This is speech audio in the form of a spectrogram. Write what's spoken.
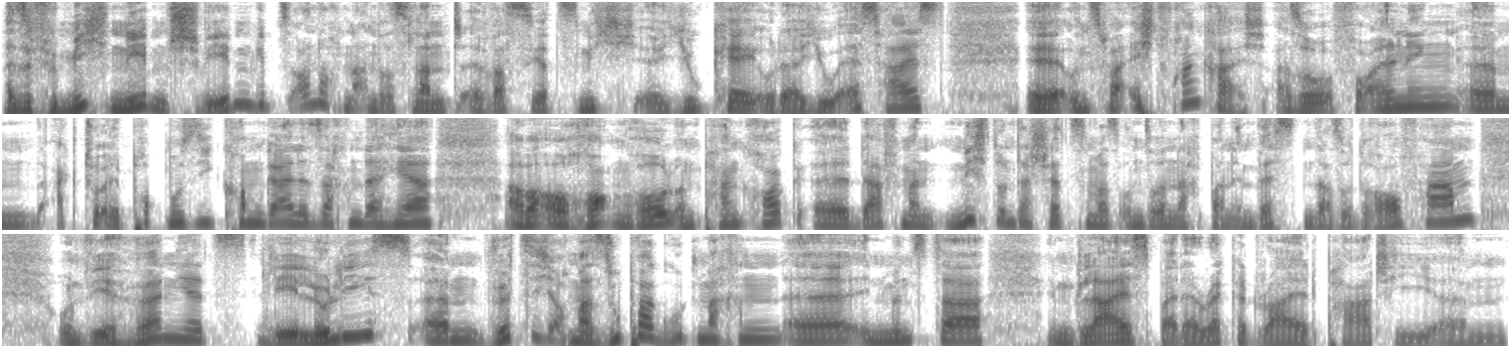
Also für mich neben Schweden gibt es auch noch ein anderes Land, äh, was jetzt nicht äh, UK oder US heißt, äh, und zwar echt Frankreich. Also vor allen Dingen ähm, aktuell Popmusik kommen geile Sachen daher, aber auch Rock'n'Roll und Punkrock äh, darf man nicht unterschätzen, was unsere Nachbarn im Westen da so drauf haben. Und wir hören jetzt Le Lullis, ähm, wird sich auch mal super gut machen äh, in Münster im Gleis bei der Record Riot Party. Ähm,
